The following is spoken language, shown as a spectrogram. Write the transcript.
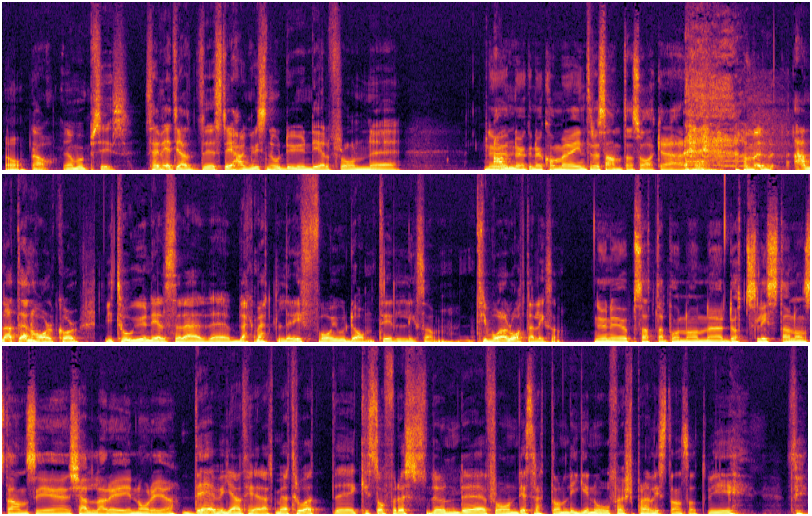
Ja. Ja, ja men precis. Sen vet jag att eh, Stay Hungry snodde ju en del från eh, Nu, nu, nu kommer det intressanta saker här. ja, men annat än hardcore. Vi tog ju en del sådär black metal-riff och gjorde om till, liksom, till våra låtar. Liksom. Nu är ni uppsatta på någon eh, dödslista någonstans i en källare i Norge. Det är vi garanterat, men jag tror att Kristoffer Östlund eh, från DS13 ligger nog först på den listan. Så att vi, vi,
